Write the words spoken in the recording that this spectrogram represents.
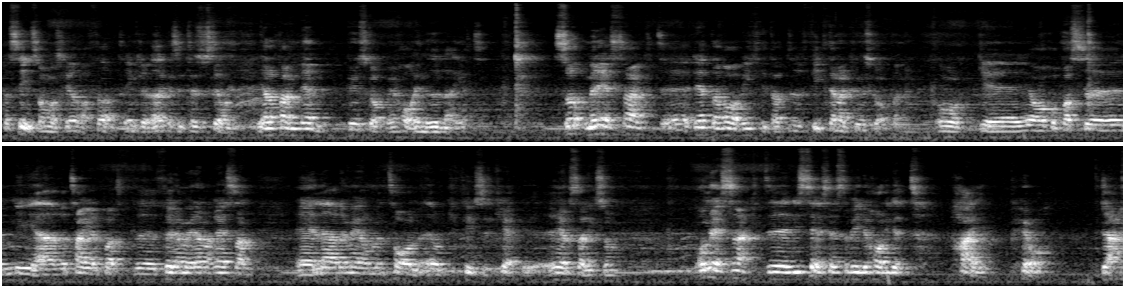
precis vad man ska göra för att egentligen öka sitt testosteron. I alla fall den kunskapen jag har i nuläget. Så med det sagt, eh, detta var viktigt att du fick denna kunskapen. Och eh, jag hoppas eh, ni är taggade på att eh, följa med i denna resan. Lär dig mer om mental och fysisk hälsa liksom. Och med det sagt, vi ses i nästa video. Ha det gött. Hej på där!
